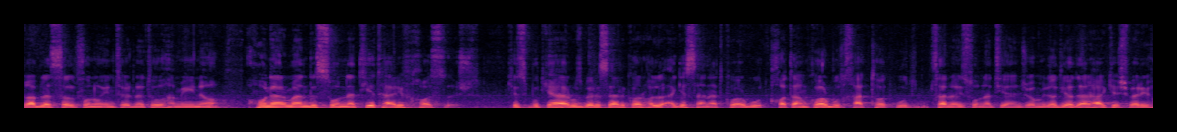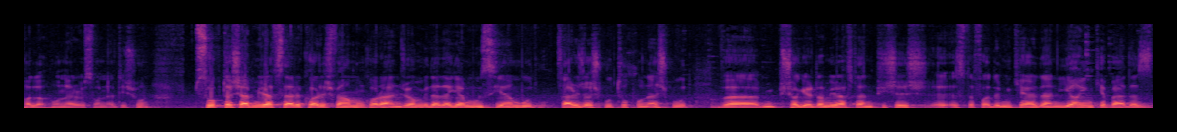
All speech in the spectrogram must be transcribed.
قبل از cell phone و اینترنت و همه اینا هنرمند سنتی تعریف خاص داشت کسی بود که هر روز بره سر کار حالا اگه صنعتکار بود خاتمکار بود خطاط بود صنایع سنتی انجام می‌داد یا در هر کشوری حالا هنر سنتیشون صبح تا شب می‌رفت سر کارش و همون کار انجام می‌داد. اگر موسیقی بود سر جاش بود تو خونش بود و شاگردان می‌رفتن پیشش استفاده می‌کردن. یا اینکه بعد از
